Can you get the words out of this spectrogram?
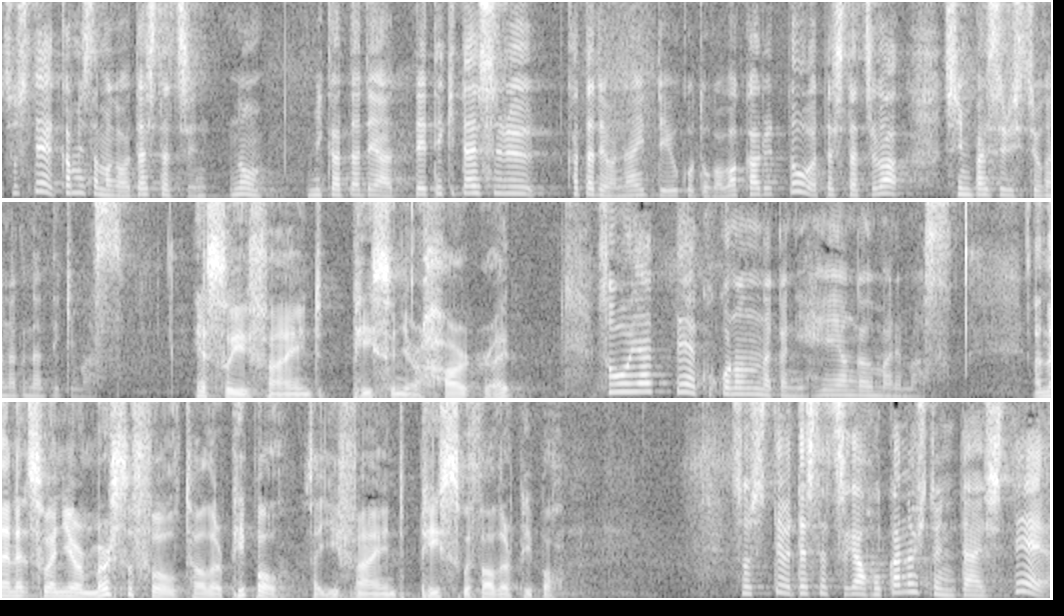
そして神様が私たちの味方であって敵対する方ではないっていうことが分かると私たちは心配する必要がなくなってきます Yes, so you find peace in your heart, right? そうやって心の中に平安が生まれます And then it's when you're merciful to other people that you find peace with other people. そして私たちが他の人に対して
